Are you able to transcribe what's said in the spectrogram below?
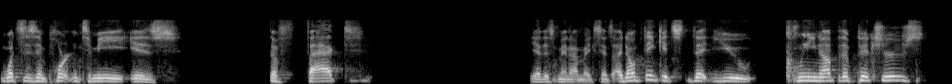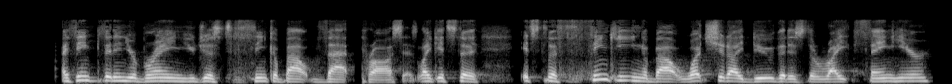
what's as important to me is the fact yeah this may not make sense. I don't think it's that you clean up the pictures. I think that in your brain you just think about that process. Like it's the it's the thinking about what should i do that is the right thing here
